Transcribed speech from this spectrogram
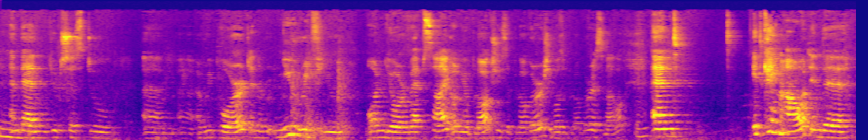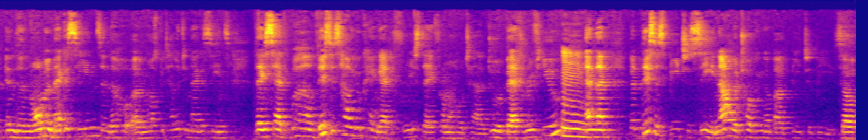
mm. and then you just do um, a, a report and a new review on your website, on your blog. She's a blogger. She was a blogger as well, mm-hmm. and it came out in the in the normal magazines, in the um, hospitality magazines. They said, "Well, this is how you can get a free stay from a hotel. Do a bad review, mm. and then." But this is B two C. Now we're talking about B two B. So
